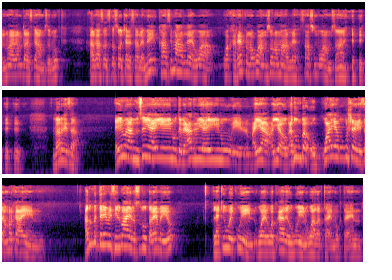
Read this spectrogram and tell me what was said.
ilmaha gamtaa iska aamusan mogta halkaasaad iska soo jaraysaa le me kaasi ma hadle waa waa ka reerka noogu aamusan oo ma hadle saasunba u aamusanaan ma arkaysaa inuu aaminsan yahay iyo inuu dabeecad xun yahay inuu ayaa ayaa og adigunbaa og. Waayaad ugu sheegaysaa markaa adu ma dareemaysa ilmaha yar siduu dareemayo laakiin way ku weyn way way aaday ugu weyn ugu adag tahay mogtahay in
